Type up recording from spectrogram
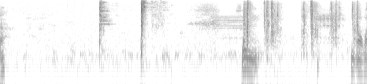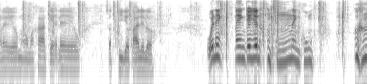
นะ ซึ่ง ออกมาแล้วมันออกมาฆ่าแกะแล้วสัตว์ทีเดียวตายเลยเหรอโอ้ยเน่งเน่งใจเย็นหือเน่งคุงอือฮึ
